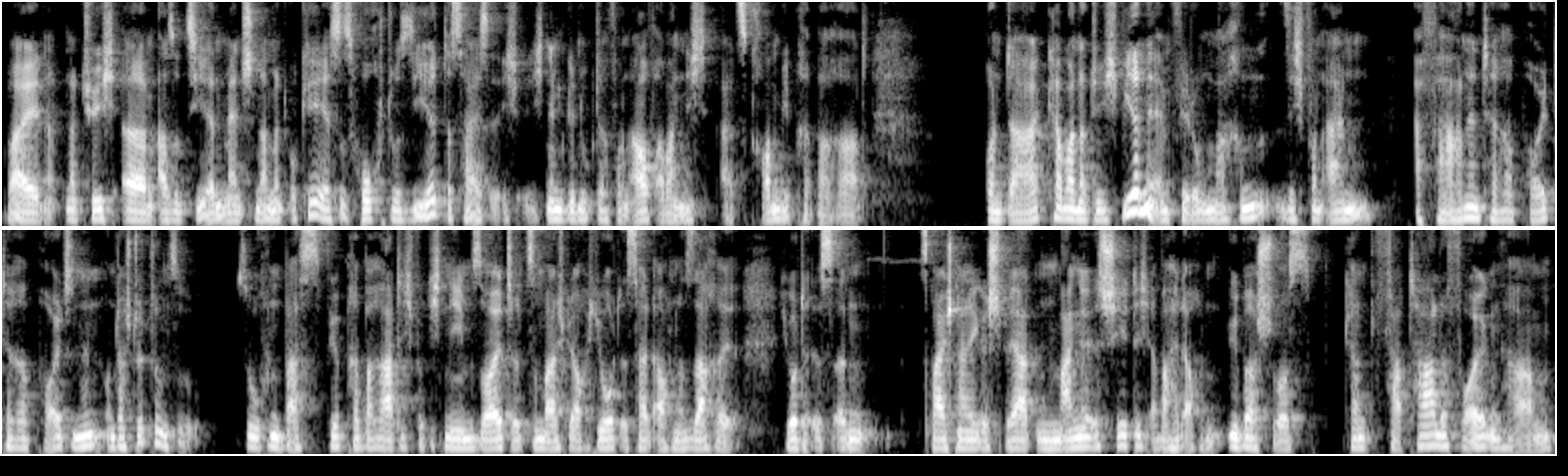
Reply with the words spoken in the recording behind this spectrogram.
Weil natürlich ähm, assoziieren Menschen damit, okay, es ist hoch dosiert, das heißt, ich, ich nehme genug davon auf, aber nicht als Kombipräparat. Und da kann man natürlich wieder eine Empfehlung machen, sich von einem erfahrenen Therapeut, Therapeutinnen Unterstützung zu suchen, was für Präparate ich wirklich nehmen sollte. Zum Beispiel auch Jod ist halt auch eine Sache. Jod ist ein zweischneidiges Schwert. Ein Mangel ist schädlich, aber halt auch ein Überschuss kann fatale Folgen haben.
